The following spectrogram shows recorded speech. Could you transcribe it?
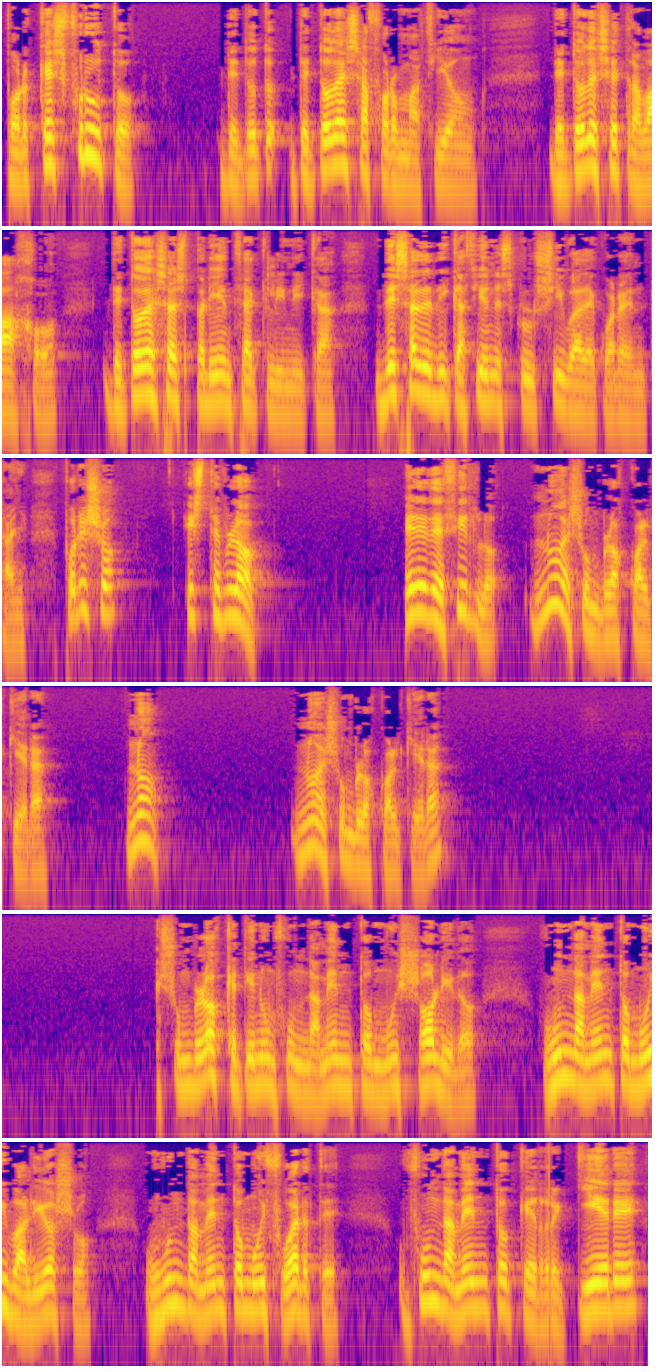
porque es fruto de, toda esa formación, de todo ese trabajo, de toda esa experiencia clínica, de esa dedicación exclusiva de 40 años. Por eso, este blog, he de decirlo, no es un blog cualquiera, no, no es un blog cualquiera. Es un blog que tiene un fundamento muy sólido, un fundamento muy valioso, un fundamento muy fuerte, un fundamento que requiere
